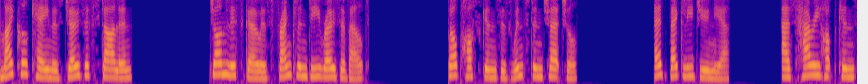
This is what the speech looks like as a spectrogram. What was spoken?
Michael Caine as Joseph Stalin John Lithgow as Franklin D. Roosevelt Bob Hoskins as Winston Churchill Ed Begley Jr. as Harry Hopkins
